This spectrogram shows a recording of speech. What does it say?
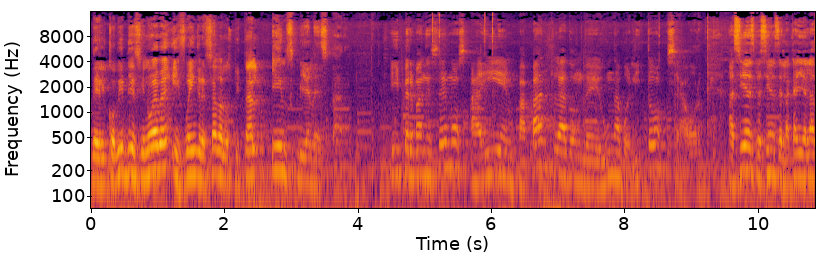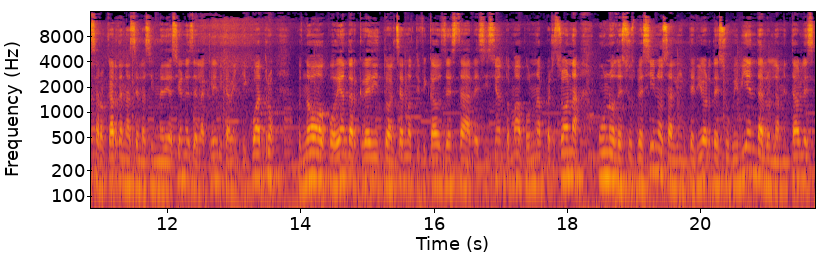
del COVID-19 y fue ingresado al hospital INS Bienestar. Y permanecemos ahí en Papantla, donde un abuelito se ahorca. Así es, vecinos de la calle Lázaro Cárdenas, en las inmediaciones de la Clínica 24, pues no podían dar crédito al ser notificados de esta decisión tomada por una persona, uno de sus vecinos al interior de su vivienda. Los lamentables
